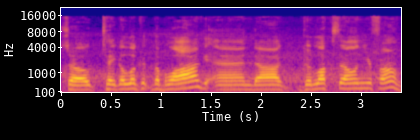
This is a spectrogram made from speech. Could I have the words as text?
So take a look at the blog and uh, good luck selling your phone.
